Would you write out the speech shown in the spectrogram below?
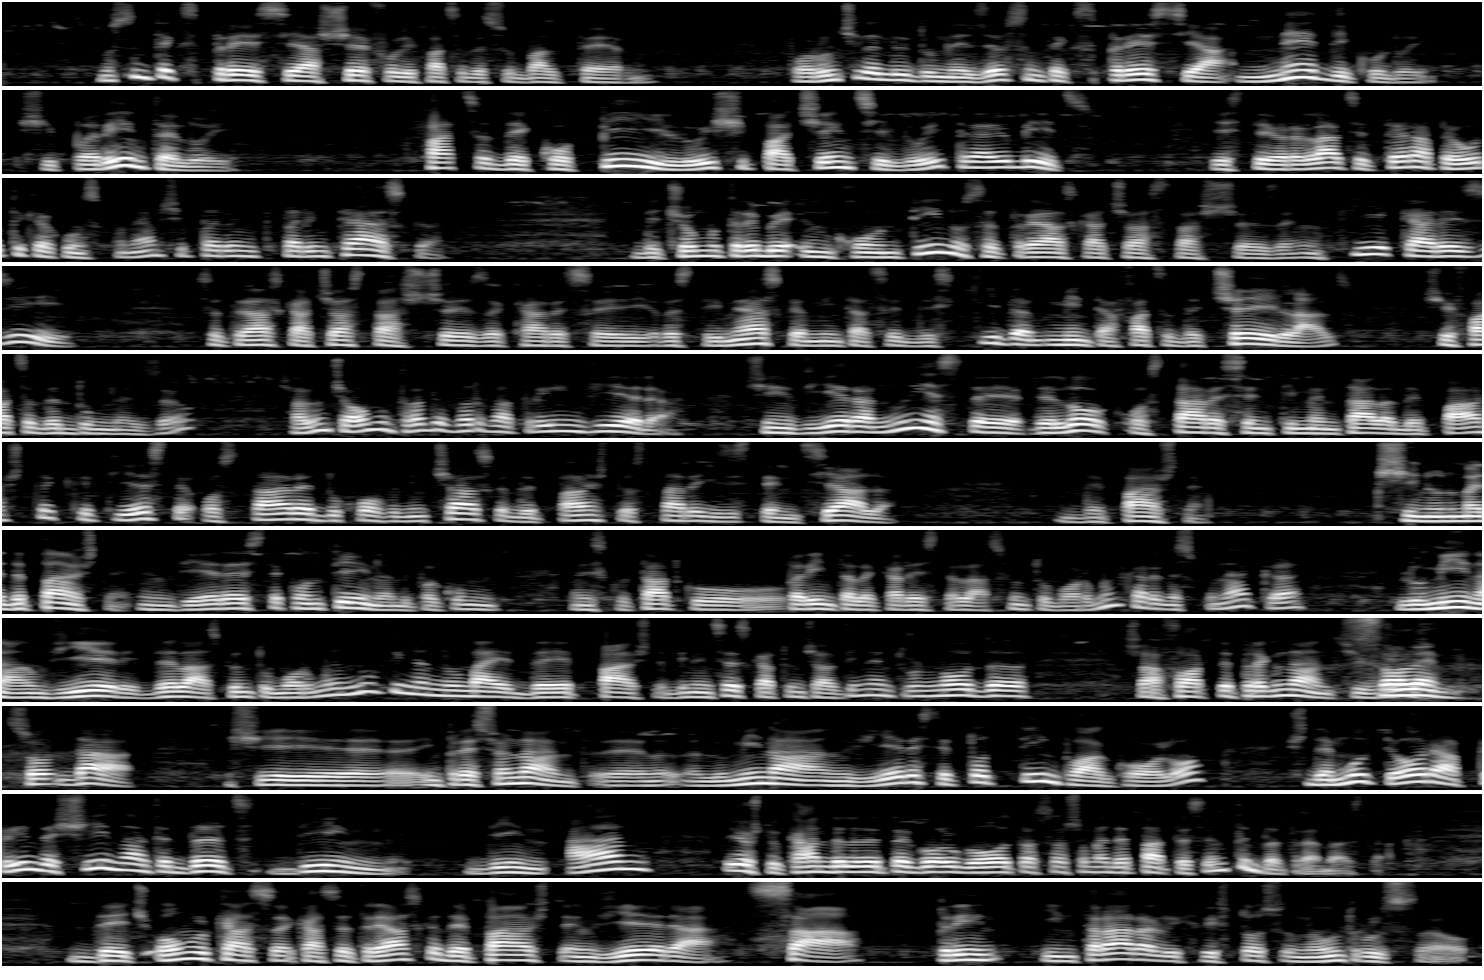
nu sunt expresia șefului față de subaltern. Poruncile lui Dumnezeu sunt expresia medicului și părintelui față de copiii lui și pacienții lui prea iubiți. Este o relație terapeutică, cum spuneam, și părintească. Deci omul trebuie în continuu să trăiască această asceză, în fiecare zi să trăiască această asceză care să-i răstignească mintea, să-i deschidă mintea față de ceilalți și față de Dumnezeu și atunci omul într-adevăr va trăi învierea. Și învierea nu este deloc o stare sentimentală de Paște, cât este o stare duhovnicească de Paște, o stare existențială de Paște. Și nu numai de Paște. Învierea este continuă, după cum am discutat cu părintele care este la Sfântul Mormânt, care ne spunea că lumina învierii de la Sfântul Mormânt nu vine numai de Paște. Bineînțeles că atunci vine într-un mod așa foarte pregnant. Solemn. So, da, Și e impresionant, lumina înviere este tot timpul acolo și de multe ori aprinde și în alte dăți din, din an, eu știu, candele de pe Golgota sau așa mai departe. Se întâmplă treaba asta. Deci omul ca să, ca să trăiască de Paște învierea sa, prin intrarea lui Hristos înăuntrul său,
